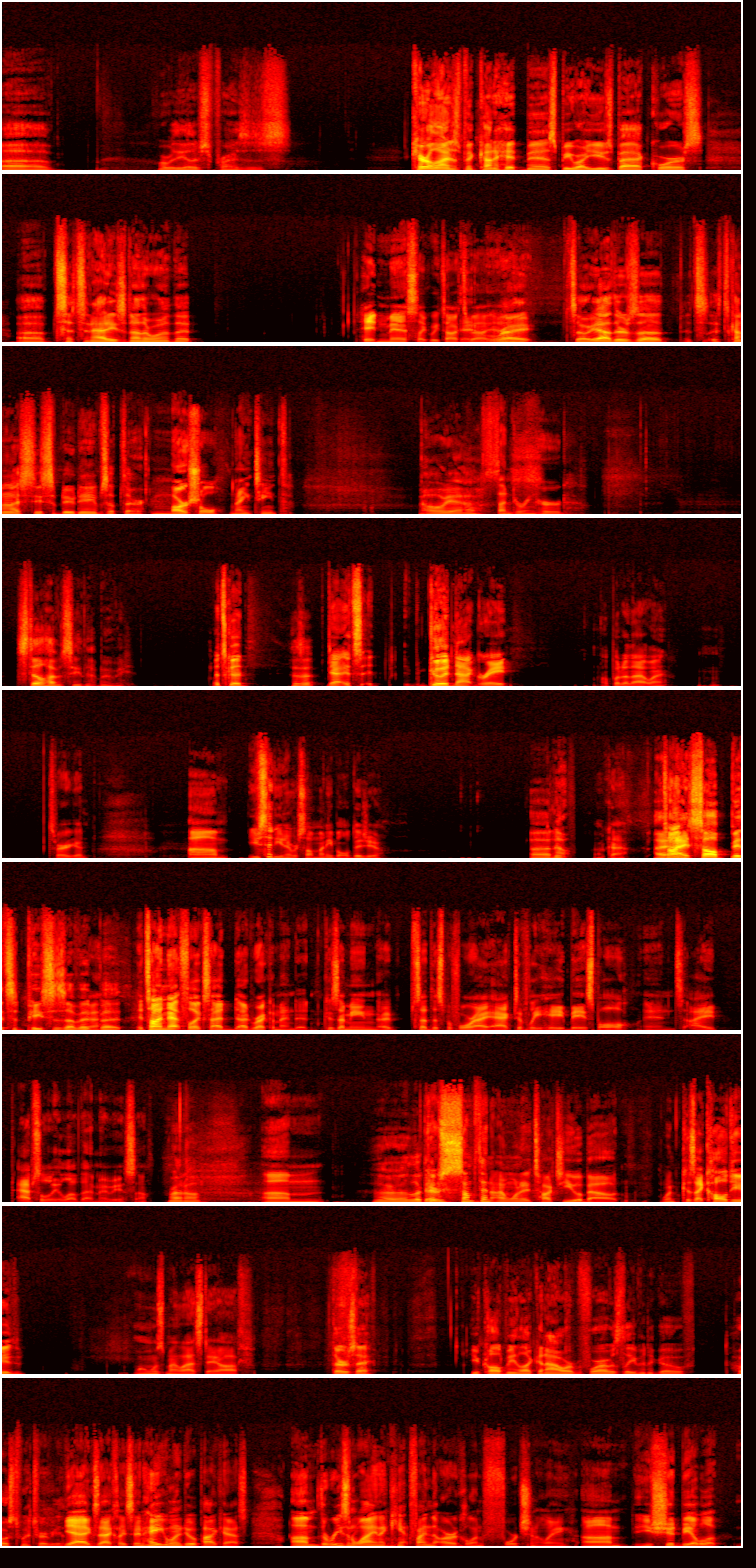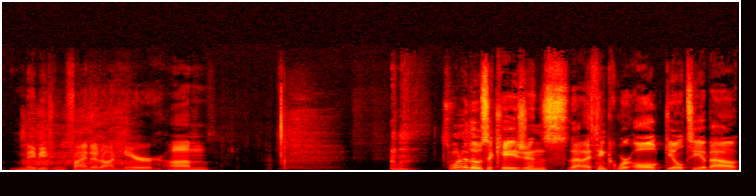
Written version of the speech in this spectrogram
Uh, what were the other surprises? Carolina's been kind of hit and miss. BYU's back, of course. Uh, Cincinnati's another one that Hit and miss, like we talked about. yeah. right. So yeah, there's a it's it's kind of nice to see some new names up there. Marshall, 19th. Oh yeah, Thundering Herd. still haven't seen that movie. It's good. Is it? Yeah, it's it, good, not great. I'll put it that way. It's very good. Um, you said you never saw Moneyball, did you? Uh, no. Okay. I, on- I saw bits and pieces of it, Yeah. but It's on Netflix. I'd I'd recommend it because I mean I've said this before. I actively hate baseball, and I absolutely love that movie. So, right on. um, Uh, look, there's something I wanted to talk to you about when because I called you. When was my last day off? Thursday. You called me like an hour before I was leaving to go host my trivia. Yeah, exactly. Saying, "Hey, you want to do a podcast?" Um, the reason why, and I can't find the article, unfortunately. Um, you should be able to maybe if you can find it on here. Um, it's one of those occasions that I think we're all guilty about.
